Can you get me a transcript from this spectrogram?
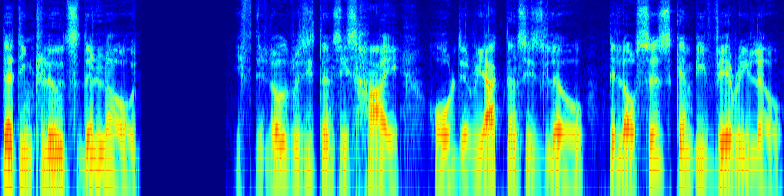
that includes the load. If the load resistance is high or the reactance is low, the losses can be very low.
